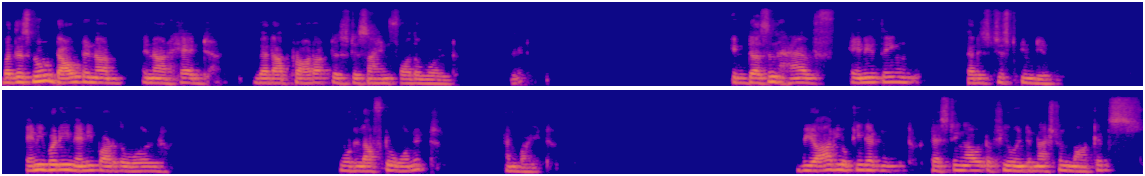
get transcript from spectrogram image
But there's no doubt in our in our head that our product is designed for the world. Right? It doesn't have anything that is just Indian. Anybody in any part of the world would love to own it and buy it. We are looking at testing out a few international markets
